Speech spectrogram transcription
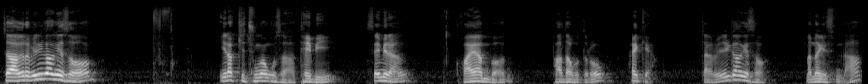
자, 그럼 1강에서 1학기 중간고사 대비 쌤이랑 과외 한번 받아보도록 할게요. 자, 그럼 1강에서 만나겠습니다.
